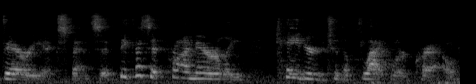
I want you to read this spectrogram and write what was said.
very expensive because it primarily catered to the Flagler crowd.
